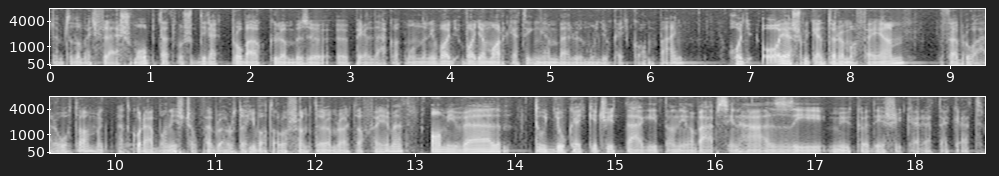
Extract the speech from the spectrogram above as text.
nem tudom, egy flashmob, tehát most direkt próbálok különböző példákat mondani, vagy, vagy a marketingen belül mondjuk egy kampány, hogy olyasmiken töröm a fejem, február óta, meg hát korábban is, csak február óta hivatalosan töröm rajta a fejemet, amivel tudjuk egy kicsit tágítani a bábszínházi működési kereteket.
